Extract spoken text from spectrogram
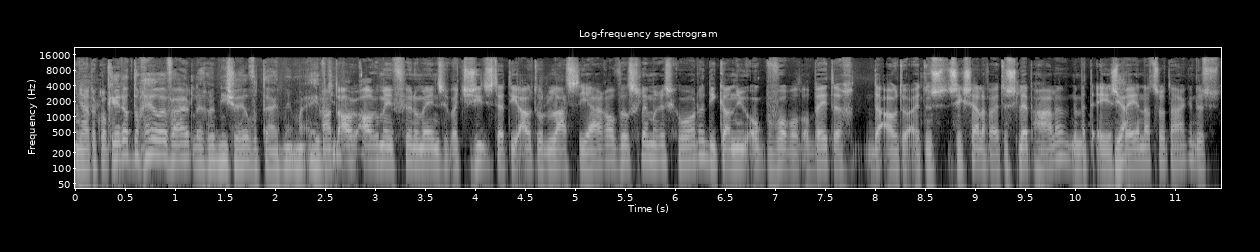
Ja, dat klopt. Kun je dat nog heel even uitleggen? We hebben niet zo heel veel tijd meer, maar even... Nou, het al- algemeen fenomeen is- wat je ziet is dat die auto de laatste jaren al veel slimmer is geworden. Die kan nu ook bijvoorbeeld al beter de auto uit een, zichzelf uit de slip halen. Met ESP Ja. en dat soort zaken. Dus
